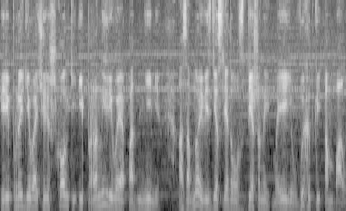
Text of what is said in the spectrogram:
перепрыгивая через шконки и проныривая под ними — а за мной везде следовал взбешенный моей выходкой амбал.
